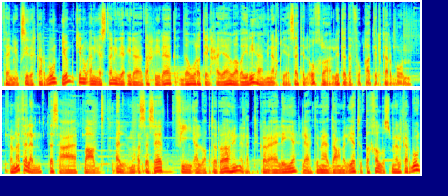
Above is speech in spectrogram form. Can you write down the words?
ثاني أكسيد الكربون يمكن أن يستند إلى تحليلات دورة الحياة وغيرها من القياسات الأخرى لتدفقات الكربون. فمثلا تسعى بعض المؤسسات في الوقت الراهن لابتكار آلية لاعتماد عمليات التخلص من الكربون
